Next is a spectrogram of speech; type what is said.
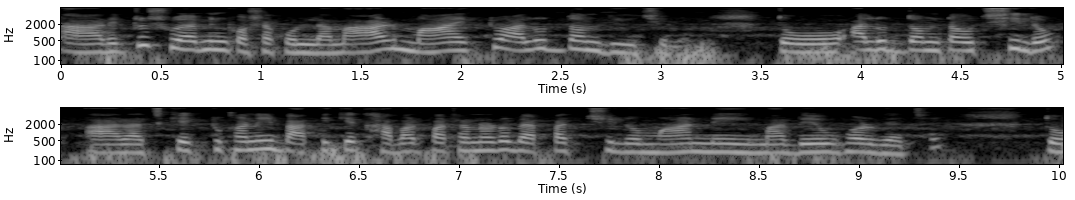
আর একটু সয়াবিন কষা করলাম। আর মা একটু আলুর দম দিয়েছিল। তো আলুর দমটাও ছিল। আর আজকে একটুখানি বাপিকে খাবার পাঠানোরও ব্যাপার ছিল। মা নেই, মা দেওঘর গেছে। তো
